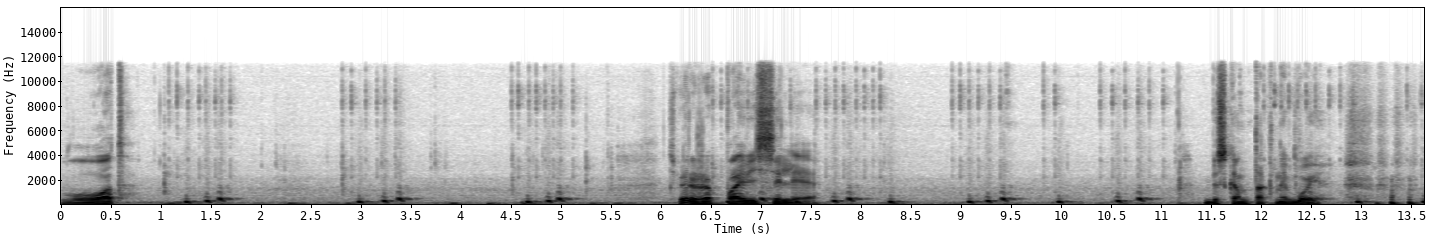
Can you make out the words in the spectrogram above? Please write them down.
Вот. Теперь уже повеселее. Бесконтактный бой.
